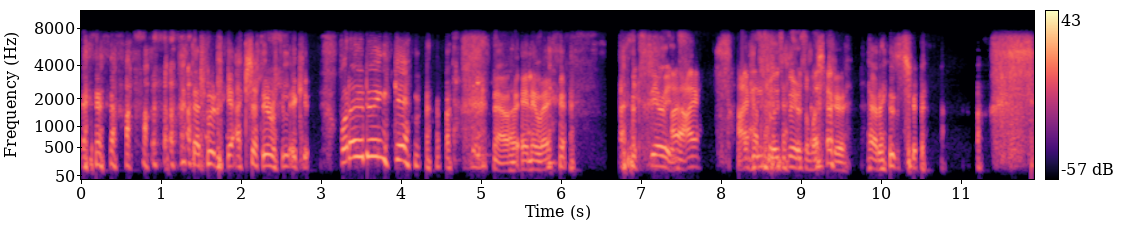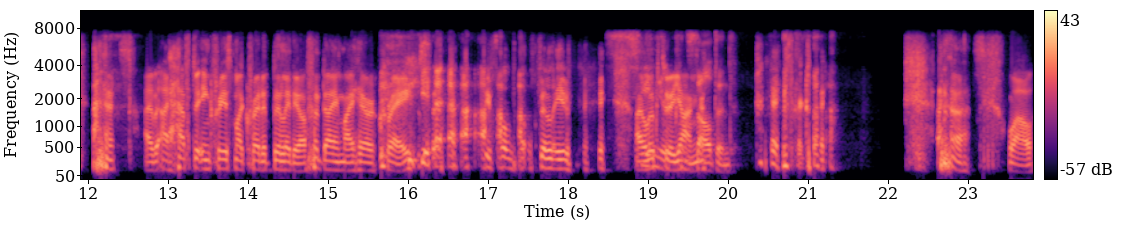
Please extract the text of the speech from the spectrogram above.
that would be actually really good. What are you doing again? no, anyway. Experience. I, I, I I'm getting so experienced on my true. That is true. I, I have to increase my credibility of dyeing my hair gray. so yeah. People will believe me. I look too young. Consultant. exactly. wow.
